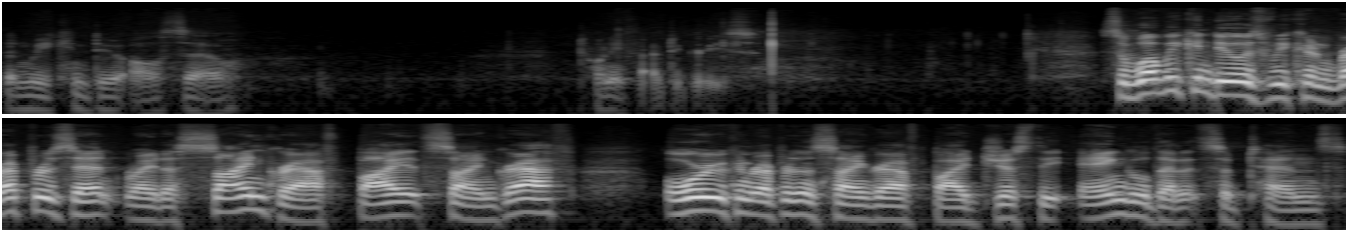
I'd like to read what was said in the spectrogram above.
then we can do also 25 degrees. So what we can do is we can represent, right, a sine graph by its sine graph, or we can represent a sine graph by just the angle that it subtends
